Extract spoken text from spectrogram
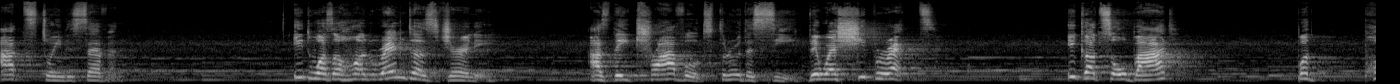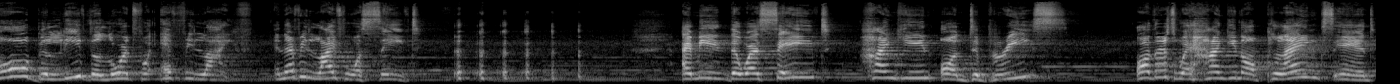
Acts 27. It was a horrendous journey as they traveled through the sea. They were shipwrecked. It got so bad, but Paul believed the Lord for every life, and every life was saved. I mean, they were saved hanging on debris, others were hanging on planks and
